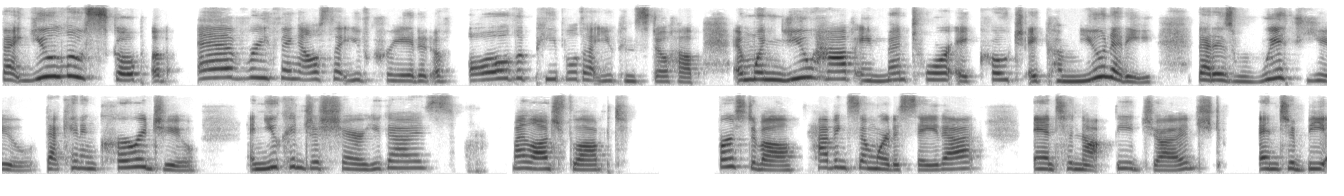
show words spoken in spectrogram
that you lose scope of everything else that you've created, of all the people that you can still help. And when you have a mentor, a coach, a community that is with you, that can encourage you, and you can just share, you guys, my launch flopped. First of all, having somewhere to say that and to not be judged and to be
